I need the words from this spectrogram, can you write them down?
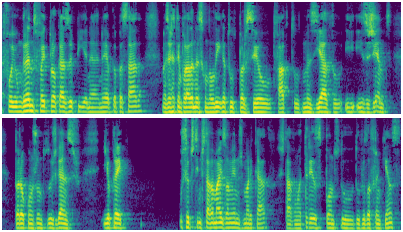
foi um grande feito para o Casa Pia na, na, época passada, mas esta temporada na segunda liga tudo pareceu de facto demasiado exigente para o conjunto dos gansos e eu creio que o seu destino estava mais ou menos marcado, estavam a 13 pontos do, do Vila Franquense.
